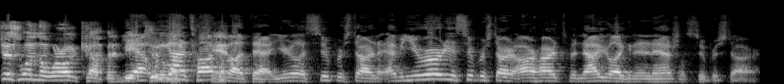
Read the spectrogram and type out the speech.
just won the World Cup and yeah, we got to talk yeah. about that. You're a superstar. I mean, you're already a superstar in our hearts, but now you're like an international superstar.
